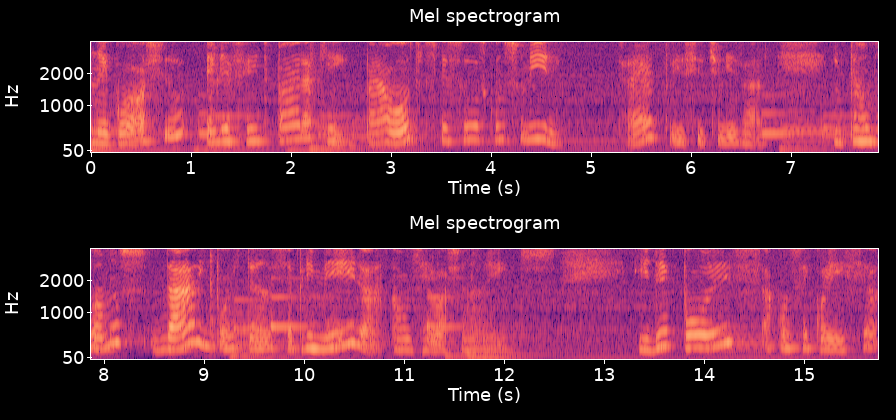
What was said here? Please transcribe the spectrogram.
Negócio ele é feito para quem? Para outras pessoas consumirem certo? E se utilizarem. Então vamos dar importância primeira aos relacionamentos e depois a consequência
